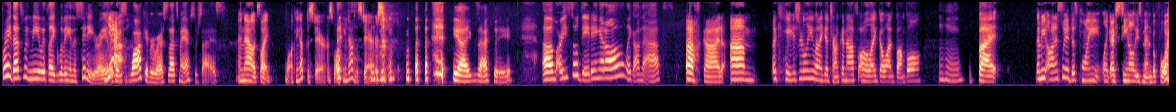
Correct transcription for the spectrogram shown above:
Right, that's with me with like living in the city, right? Like I Yeah. just walk everywhere, so that's my exercise. and now it's like walking up the stairs walking down the stairs yeah, exactly. Um, are you still dating at all? Like on the apps? oh god um occasionally when i get drunk enough i'll like go on bumble Mm-hmm. but I mean, honestly, at this point, like I've seen all these men before.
